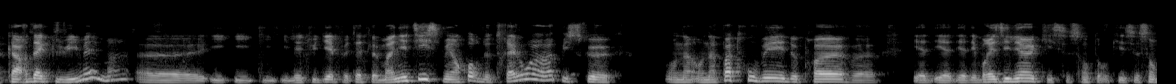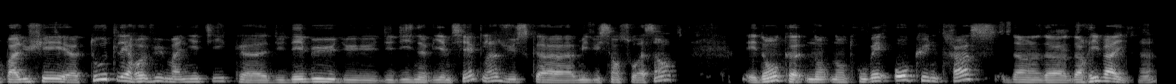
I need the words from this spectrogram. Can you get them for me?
Kardec lui-même, hein, euh, il, étudiait peut-être le magnétisme, mais encore de très loin, hein, puisque on n'a pas trouvé de preuves. Il y, a, des Brésiliens qui se sont, qui paluchés euh, toutes les revues magnétiques euh, du début du, du 19e siècle hein, jusqu'à 1860 et donc euh, n'ont trouvé aucune trace d'un rivail. Hein.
